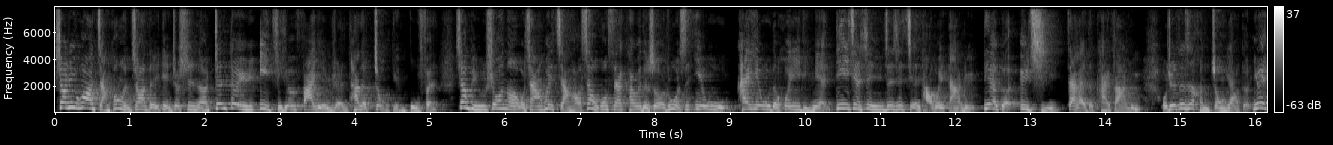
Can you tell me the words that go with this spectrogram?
效率化掌控很重要的一点就是呢，针对于议题跟发言人他的重点部分，像比如说呢，我常常会讲哈，像我公司在开会的时候，如果是业务开业务的会议里面，第一件事情就是检讨未达率，第二个预期再来的开发率，我觉得这是很重要的，因为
